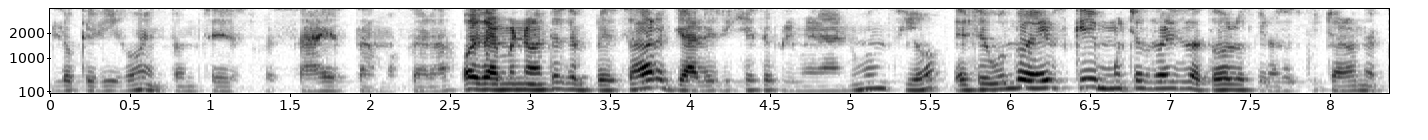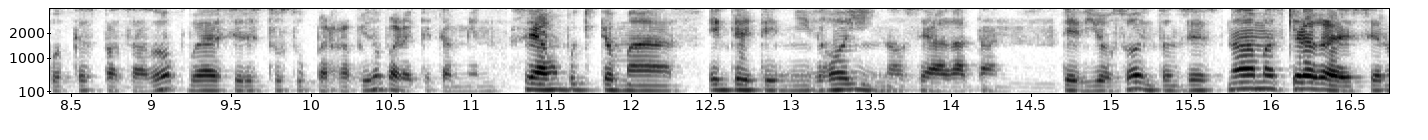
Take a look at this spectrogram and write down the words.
lo que digo, entonces pues ahí estamos, ¿verdad? Oigan, bueno, antes de empezar, ya les dije este primer anuncio. El segundo es que muchas gracias a todos los que nos escucharon el podcast pasado. Voy a decir esto súper rápido para que también sea un poquito más entretenido y no se haga tan tedioso. Entonces, nada más quiero agradecer,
